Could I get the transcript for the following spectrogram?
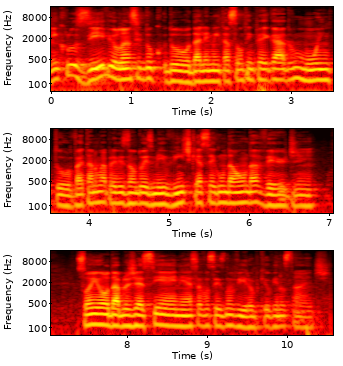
Inclusive, o lance do, do- da alimentação tem pegado muito. Vai estar numa previsão 2020 que é a segunda onda verde. Sonhou WGSN, essa vocês não viram, porque eu vi no site.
